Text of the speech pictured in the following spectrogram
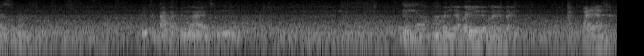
असं म्हणतो इथं काटा पिन लावायचं गल्ल्या पाहिजे होते माझ्या अशा.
